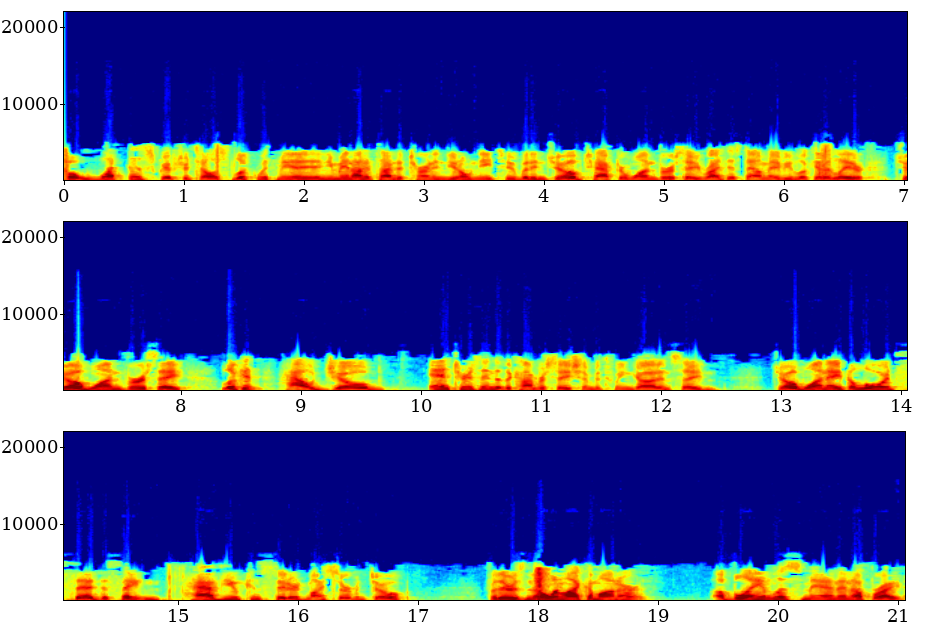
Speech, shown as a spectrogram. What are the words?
But what does Scripture tell us? Look with me, and you may not have time to turn and you don't need to, but in Job chapter 1, verse 8, write this down, maybe look at it later. Job 1, verse 8. Look at how Job enters into the conversation between God and Satan. Job 1 8. The Lord said to Satan, Have you considered my servant Job? For there is no one like him on earth, a blameless man and upright,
